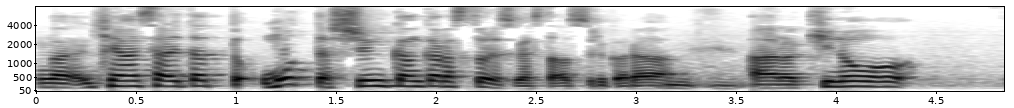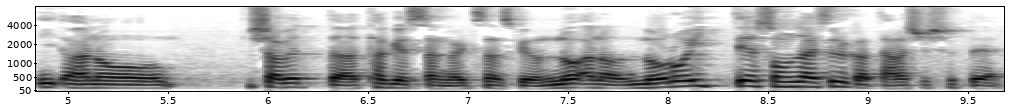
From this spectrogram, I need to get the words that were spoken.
が批判されたって思った瞬間からストレスがスタートするから、あの昨日いあの喋ったたけしさんが言ってたんですけどのあの呪いって存在するかって話してて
